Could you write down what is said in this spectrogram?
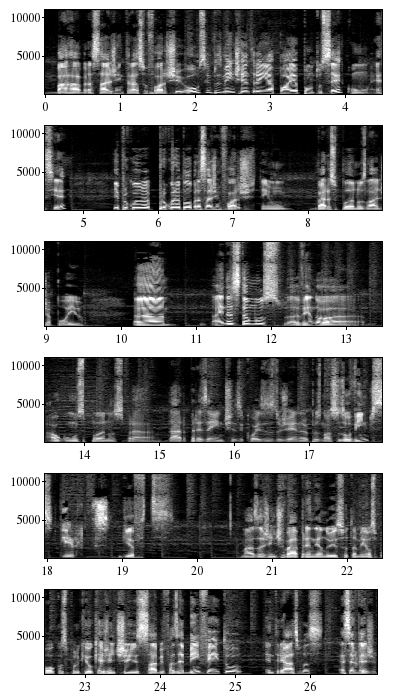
barra abraçagem traço forte ou simplesmente entra em apoia.c com SE e procura, procura pelo Braçagem Forte. Tem um, vários planos lá de apoio. Uh, ainda estamos vendo uh, alguns planos para dar presentes e coisas do gênero para os nossos ouvintes. Gifts. Gifts. Mas a gente vai aprendendo isso também aos poucos, porque o que a gente sabe fazer bem feito, entre aspas, é cerveja.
